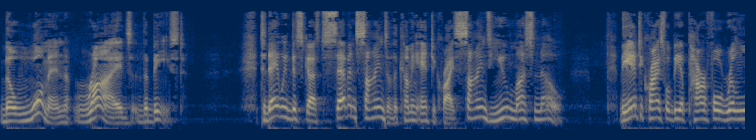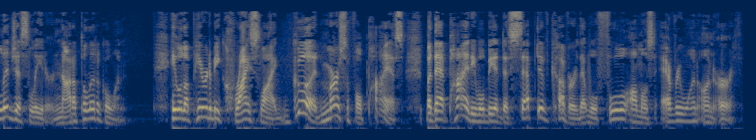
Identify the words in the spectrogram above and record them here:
the woman rides the beast. Today we've discussed seven signs of the coming Antichrist, signs you must know. The Antichrist will be a powerful religious leader, not a political one. He will appear to be Christ-like, good, merciful, pious, but that piety will be a deceptive cover that will fool almost everyone on earth.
